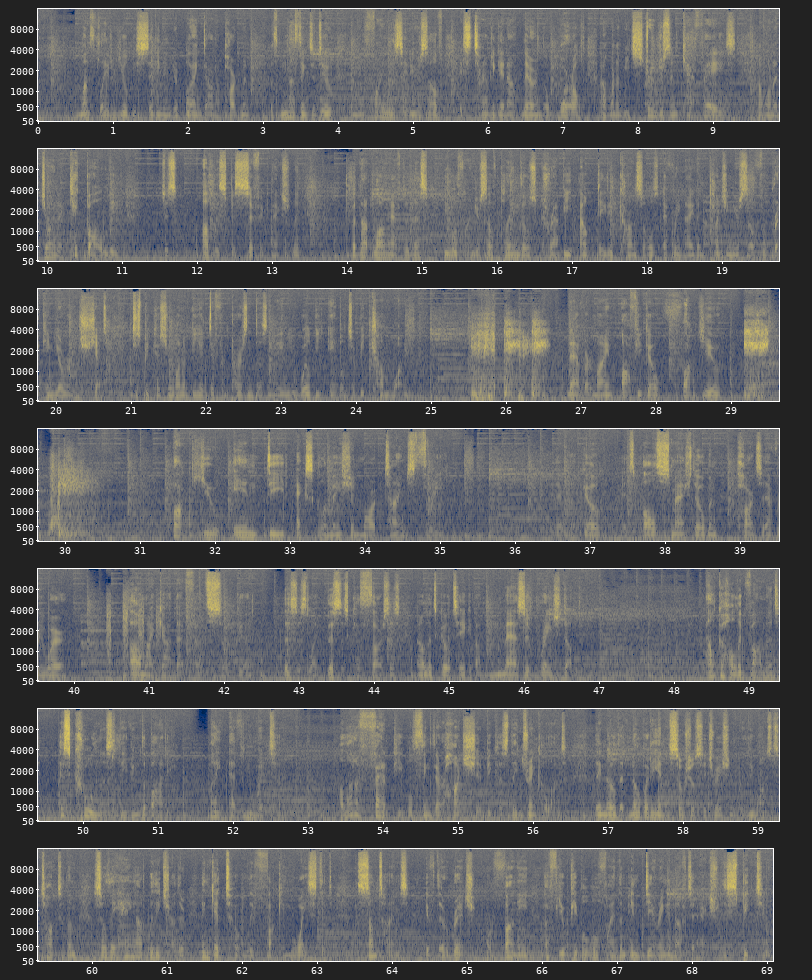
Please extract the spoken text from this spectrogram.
Month later, you'll be sitting in your blanked out apartment with nothing to do, and you'll finally say to yourself, It's time to get out there in the world. I want to meet strangers in cafes. I want to join a kickball league. Just oddly specific, actually. But not long after this, you will find yourself playing those crappy, outdated consoles every night and punching yourself for wrecking your own shit. Just because you want to be a different person doesn't mean you will be able to become one. Never mind, off you go. Fuck you. Fuck you, indeed! Exclamation mark times three. There we go. It's all smashed open, parts everywhere. Oh my god, that felt so good. This is like, this is catharsis. Now let's go take a massive rage dump. Alcoholic Vomit is Coolness Leaving the Body by Evan Winter. A lot of fat people think they're hot shit because they drink a lot. They know that nobody in a social situation really wants to talk to them, so they hang out with each other and get totally fucking wasted. Sometimes, if they're rich or funny, a few people will find them endearing enough to actually speak to.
